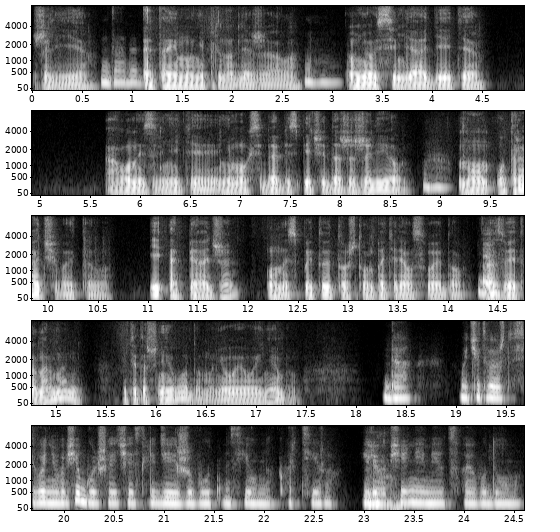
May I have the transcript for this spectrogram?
жилье, Да, да, да. это ему не принадлежало. Мгм. У него семья, дети, а он, извините, не мог себя обеспечить даже жильем. Мгм. Но он утрачивает его. И опять же он испытывает то, что он потерял свой дом. Да. Разве это нормально? Ведь это ж не его дом, у него его и не было. Да. Учитывая, что сегодня вообще большая часть людей живут на съемных квартирах или Да. вообще не имеют своего дома.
